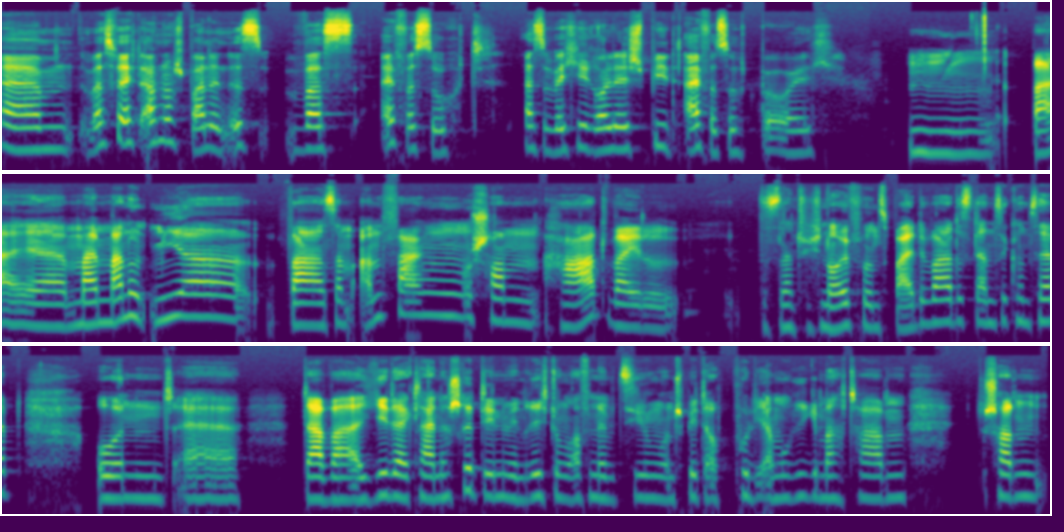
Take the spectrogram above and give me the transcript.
ähm, was vielleicht auch noch spannend ist, was Eifersucht, also welche Rolle spielt Eifersucht bei euch? Mm, bei meinem Mann und mir war es am Anfang schon hart, weil das natürlich neu für uns beide war, das ganze Konzept. Und äh, da war jeder kleine Schritt, den wir in Richtung offene Beziehung und später auch Polyamorie gemacht haben, schon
